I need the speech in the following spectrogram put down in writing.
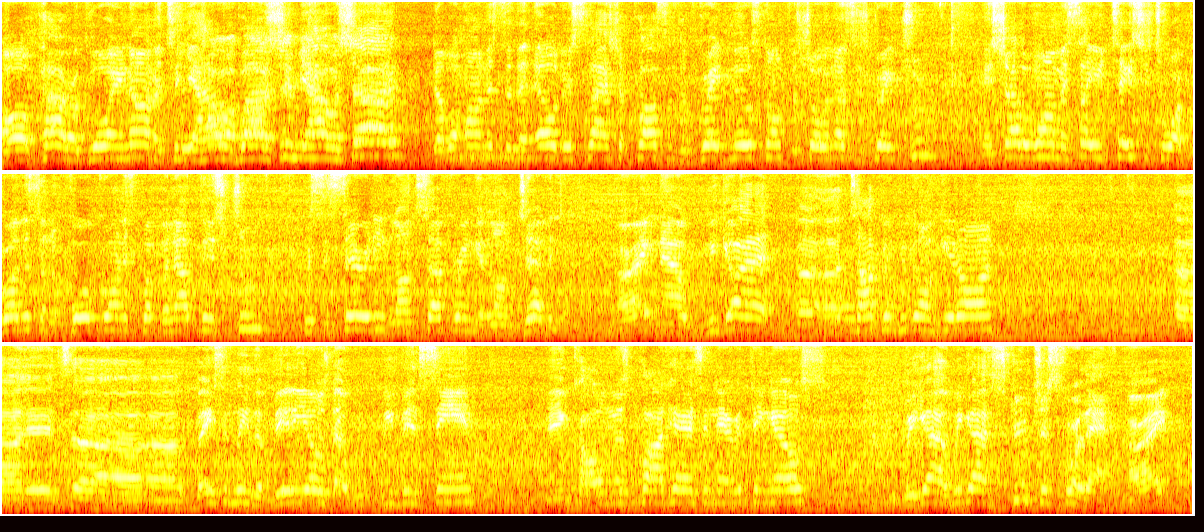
All power, glory, and honor to Yahweh Hashem Yahweh Shai. Double honors to the elders slash apostles of Great Millstone for showing us his great truth. And shalom and salutations to our brothers in the four corners pumping out this truth with sincerity, long suffering, and longevity. All right, now we got a, a topic we're gonna get on. Uh, it's uh, uh, basically the videos that we've been seeing and calling us potheads and everything else. We got we got scriptures for that. All right.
